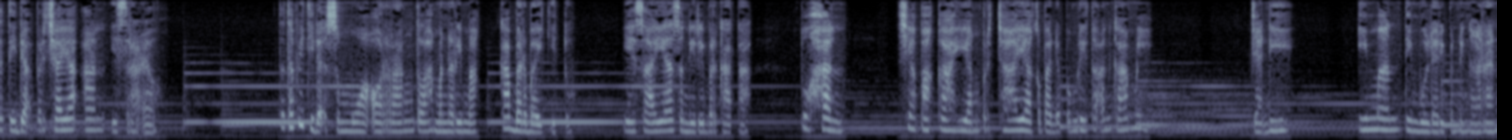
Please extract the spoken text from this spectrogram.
Ketidakpercayaan Israel, tetapi tidak semua orang telah menerima kabar baik itu. Yesaya sendiri berkata, "Tuhan, siapakah yang percaya kepada pemberitaan kami?" Jadi, iman timbul dari pendengaran,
